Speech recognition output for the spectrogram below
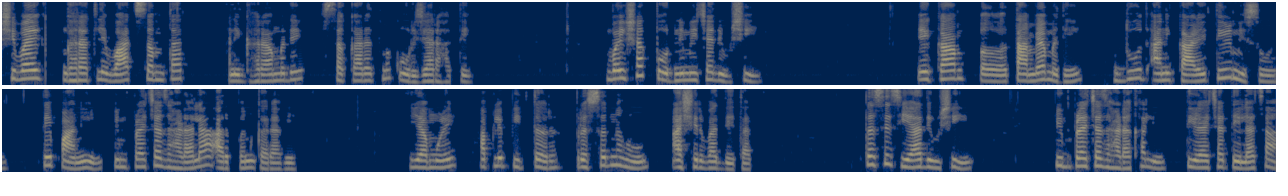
शिवाय घरातले वाद संपतात आणि घरामध्ये सकारात्मक ऊर्जा राहते. वैशाख पौर्णिमेच्या दिवशी एका तांब्यामध्ये दूध आणि काळे तीळ मिसळून ते पाणी पिंपळाच्या झाडाला अर्पण करावे. यामुळे आपले पितर प्रसन्न होऊन आशीर्वाद देतात. तसेच या दिवशी पिंपळाच्या झाडाखाली तिळाच्या तेलाचा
